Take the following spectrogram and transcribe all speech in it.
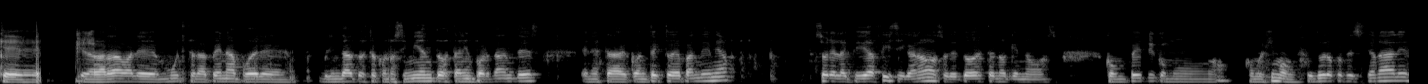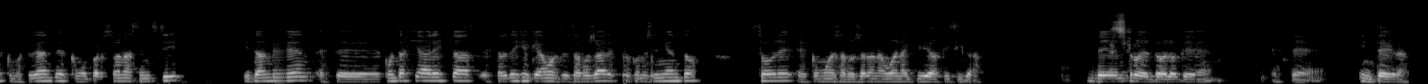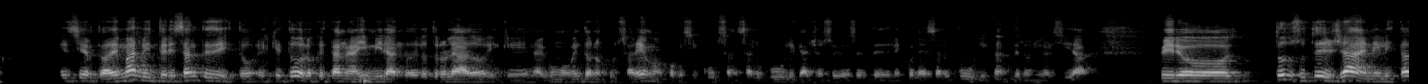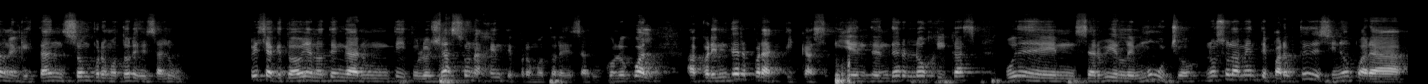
que, que, la verdad vale mucho la pena poder eh, brindar todos estos conocimientos tan importantes en este contexto de pandemia sobre la actividad física, ¿no? Sobre todo esto ¿no? que nos compete como, como dijimos, futuros profesionales, como estudiantes, como personas en sí, y también este, contagiar estas estrategias que vamos a desarrollar, estos conocimientos sobre eh, cómo desarrollar una buena actividad física dentro de todo lo que este, integra. Es cierto, además lo interesante de esto es que todos los que están ahí mirando del otro lado y que en algún momento nos cruzaremos, porque si cursan salud pública, yo soy docente de la Escuela de Salud Pública, de la universidad, pero todos ustedes ya en el estado en el que están son promotores de salud pese a que todavía no tengan un título, ya son agentes promotores de salud. Con lo cual, aprender prácticas y entender lógicas pueden servirle mucho, no solamente para ustedes, sino para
